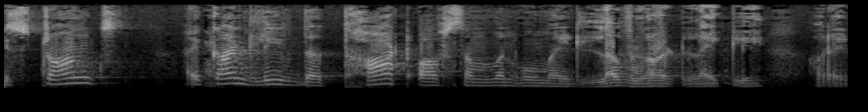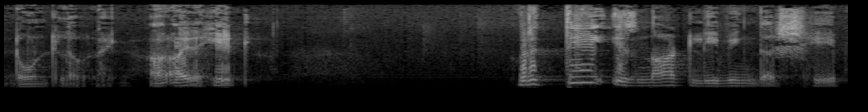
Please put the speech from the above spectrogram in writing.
strong, I can't leave the thought of someone whom I love not likely or I don't love like or I hate Vritti is not leaving the shape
